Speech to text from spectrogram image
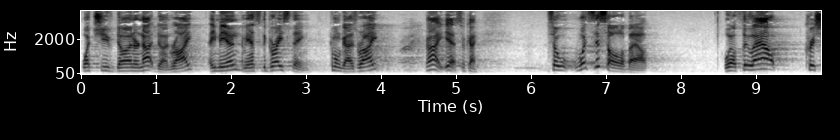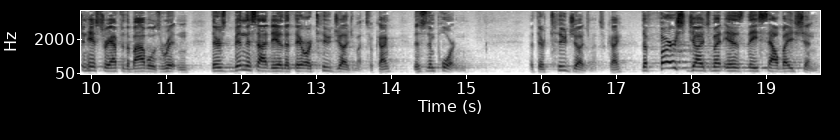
what you've done or not done, right? Amen? I mean, that's the grace thing. Come on, guys, right? Right, right yes, okay. So, what's this all about? Well, throughout Christian history, after the Bible was written, there's been this idea that there are two judgments, okay? This is important. That there are two judgments, okay? The first judgment is the salvation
